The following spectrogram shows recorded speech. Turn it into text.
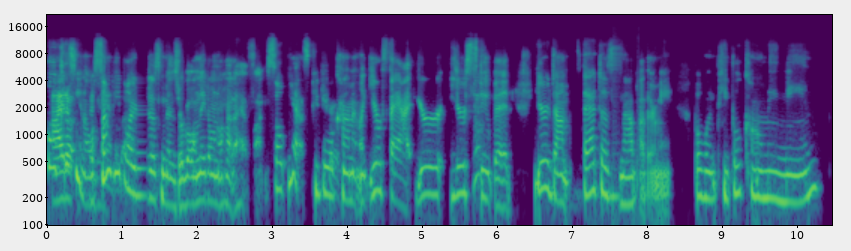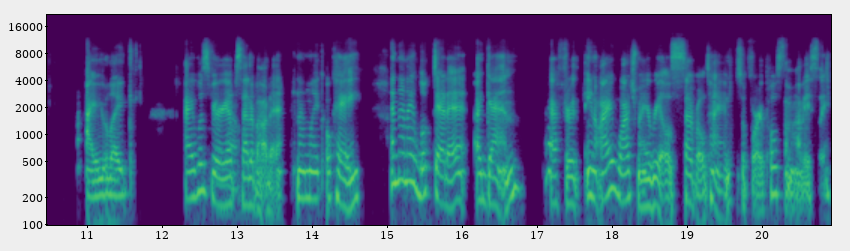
Well, because you know, some people that. are just miserable and they don't know how to have fun. So yes, people will comment like you're fat, you're you're stupid, you're dumb. That does not bother me. But when people call me mean, I like I was very know. upset about it. And I'm like, okay. And then I looked at it again after, you know, I watch my reels several times before I post them, obviously.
